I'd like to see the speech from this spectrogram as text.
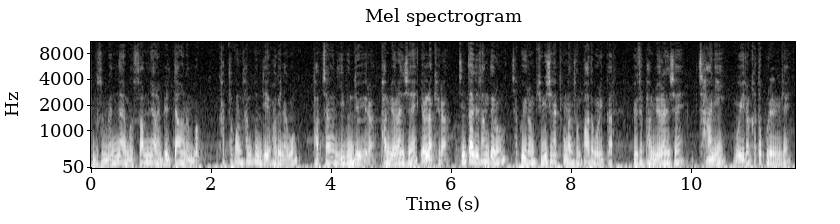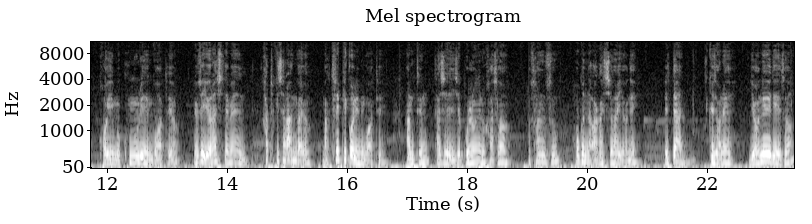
무슨 맨날 뭐 썸녀를 밀당하는 법. 카톡은 3분 뒤에 확인하고 답장은 2분 뒤에 해라. 밤 11시에 연락해라. 찐따들 상대로 자꾸 이런 병신 같은 것만 전파하다 보니까 요새 밤 11시에 자니? 뭐 이런 카톡 보내는 게 거의 뭐 국룰이 된 것 같아요. 요새 11시 되면 카톡이 잘 안 가요. 막 트래픽 걸리는 것 같아. 아무튼 다시 이제 본론으로 가서 선수 혹은 아가씨와의 연애. 일단 그 전에 연애에 대해서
